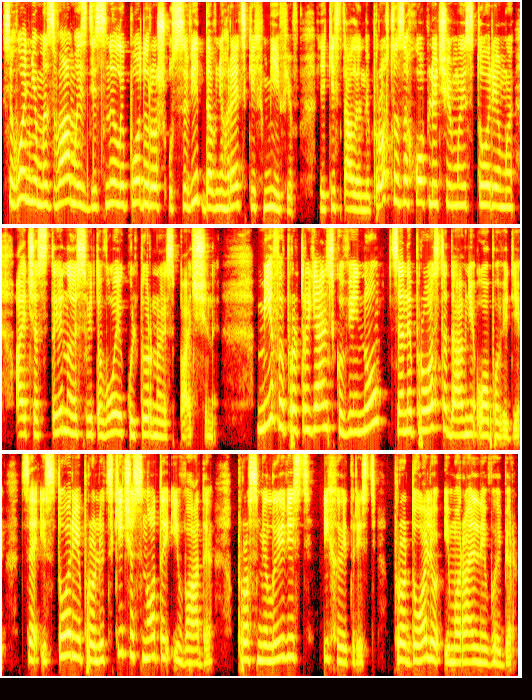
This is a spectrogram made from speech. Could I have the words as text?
Сьогодні ми з вами здійснили подорож у світ давньогрецьких міфів, які стали не просто захоплюючими історіями, а й частиною світової культурної спадщини. Міфи про Троянську війну це не просто давні оповіді, це історії про людські чесноти і вади, про сміливість і хитрість, про долю і моральний вибір.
